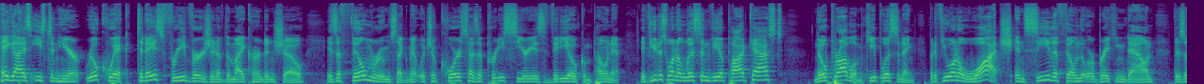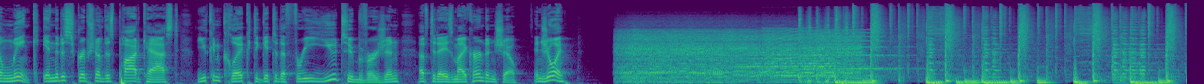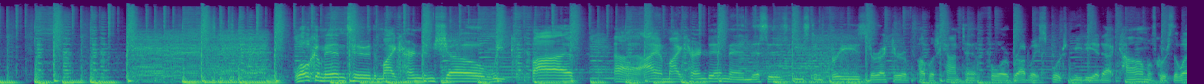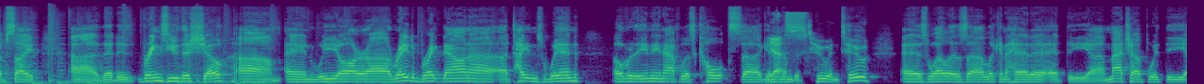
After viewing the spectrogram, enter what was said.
Hey guys, Easton here. Real quick, today's free version of the Mike Herndon Show is a film room segment, which of course has a pretty serious video component. If you just want to listen via podcast, no problem, keep listening. But if you want to watch and see the film that we're breaking down, there's a link in the description of this podcast you can click to get to the free YouTube version of today's Mike Herndon Show. Enjoy. Welcome into the Mike Herndon Show, week five. Uh, I am Mike Herndon, and this is Easton Freeze, Director of Published Content for BroadwaySportsMedia.com. Of course, the website uh, that is brings you this show. Um, and we are uh, ready to break down a, a, Titans win over the Indianapolis Colts, uh, getting yes. them to two and two, as well as uh, looking ahead at, at the uh, matchup with the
